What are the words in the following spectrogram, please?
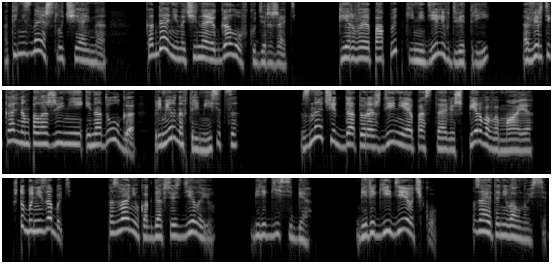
«А ты не знаешь, случайно, когда они начинают головку держать?» Первые попытки недели в две-три, а в вертикальном положении и надолго, примерно в три месяца. Значит, дату рождения поставишь 1 мая, чтобы не забыть. Позвоню, когда все сделаю. Береги себя. Береги девочку. За это не волнуйся.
